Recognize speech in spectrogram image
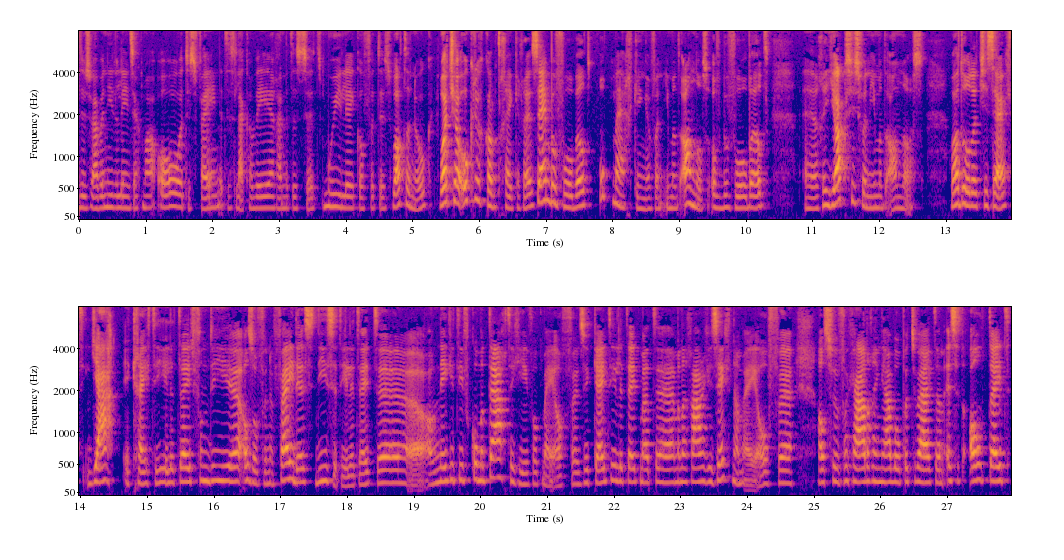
dus we hebben niet alleen zeg maar, oh het is fijn, het is lekker weer en het is, het moeilijk of het is wat dan ook. Wat je ook nog kan triggeren zijn bijvoorbeeld opmerkingen van iemand anders of bijvoorbeeld uh, reacties van iemand anders. Waardoor dat je zegt, ja, ik krijg de hele tijd van die, uh, alsof het een feit is, die zit de hele tijd uh, al negatief commentaar te geven op mij. Of uh, ze kijkt de hele tijd met, met een raar gezicht naar mij. Of als we vergadering hebben op het werk, dan is het altijd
